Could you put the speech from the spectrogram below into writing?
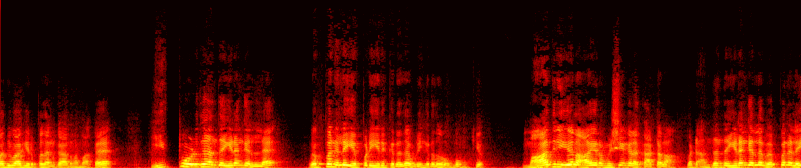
பதிவாகி இருப்பதன் காரணமாக இப்பொழுது அந்த இடங்களில் வெப்பநிலை எப்படி இருக்கிறது அப்படிங்கிறது ரொம்ப முக்கியம். மாதிரிகள் ஆயிரம் விஷயங்களை காட்டலாம். பட் அந்தந்த இடங்களில் வெப்பநிலை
